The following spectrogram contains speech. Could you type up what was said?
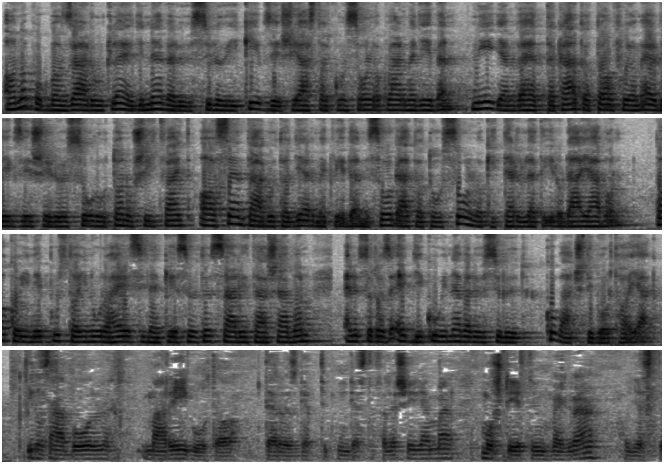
A napokban zárult le egy nevelő-szülői képzési áztatykon Szolnok vármegyében. Négyen vehettek át a tanfolyam elvégzéséről szóló tanúsítványt a Szent Ágota Gyermekvédelmi Szolgáltató Szolnoki területi irodájában. Pakainé Pusztai Nóra helyszínen készült összeállításában először az egyik új nevelőszülőt, Kovács Tibort hallják. Igazából már régóta tervezgettük mindezt a feleségemmel. Most értünk meg rá, hogy ezt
